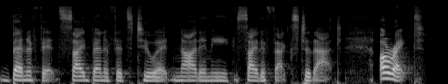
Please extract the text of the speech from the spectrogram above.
benefits, side benefits to it, not any side effects to that. All right.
